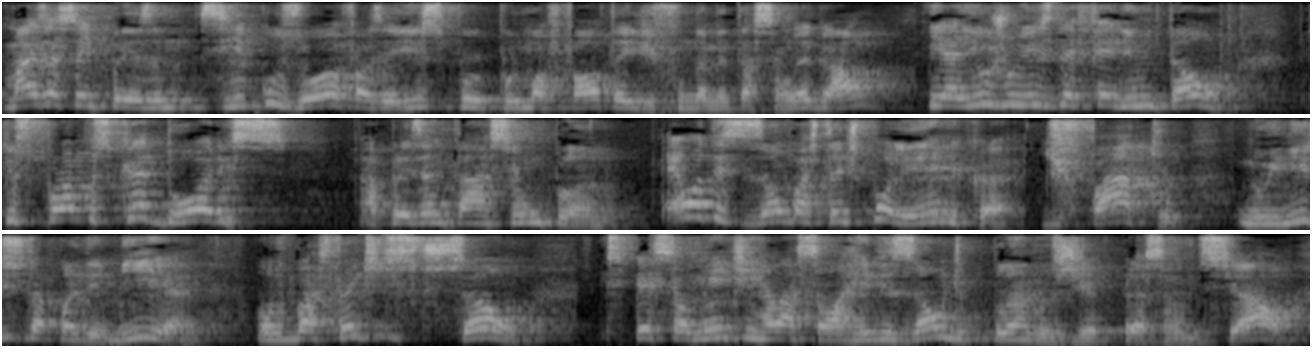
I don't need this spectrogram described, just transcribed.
Mas essa empresa se recusou a fazer isso por, por uma falta de fundamentação legal, e aí o juiz deferiu então que os próprios credores apresentassem um plano. É uma decisão bastante polêmica. De fato, no início da pandemia, houve bastante discussão, especialmente em relação à revisão de planos de recuperação judicial,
